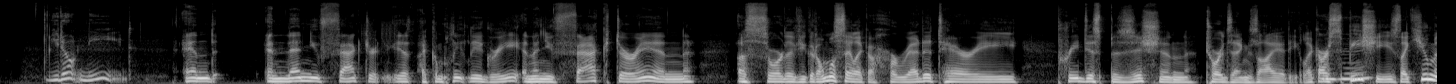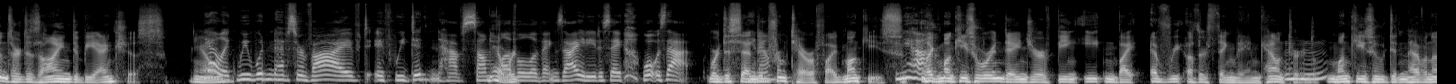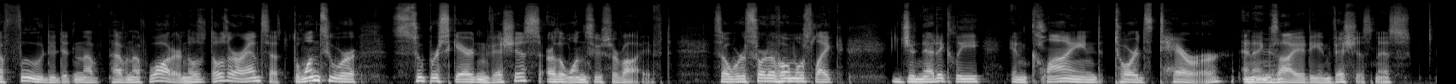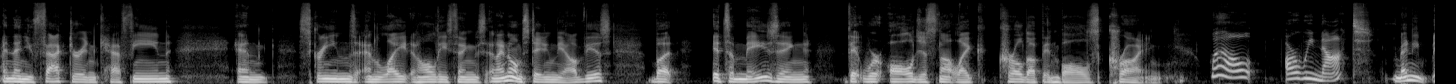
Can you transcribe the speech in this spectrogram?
you don't need and and then you factor i completely agree and then you factor in a sort of you could almost say like a hereditary predisposition towards anxiety like our mm-hmm. species like humans are designed to be anxious you know? Yeah, like we wouldn't have survived if we didn't have some yeah, level of anxiety to say, what was that? We're descended you know? from terrified monkeys. Yeah. Like monkeys who were in danger of being eaten by every other thing they encountered. Mm-hmm. Monkeys who didn't have enough food, who didn't have, have enough water. And those, those are our ancestors. The ones who were super scared and vicious are the ones who survived. So we're sort of almost like genetically inclined towards terror and mm-hmm. anxiety and viciousness. And then you factor in caffeine and screens and light and all these things. And I know I'm stating the obvious, but it's amazing that we're all just not like curled up in balls crying. Well, are we not? Many.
